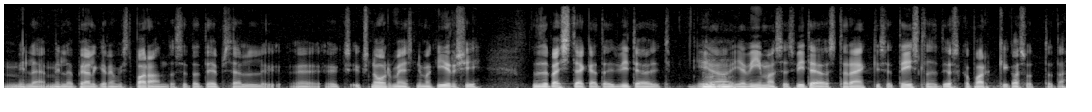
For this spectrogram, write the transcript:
mille, mille pealkiri on vist Paranda, seda teeb seal äh, üks, üks noor mees nimega Irši ta teeb hästi ägedaid videoid ja mm, -hmm. ja viimases videos ta rääkis, et eestlased ei oska parki kasutada.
